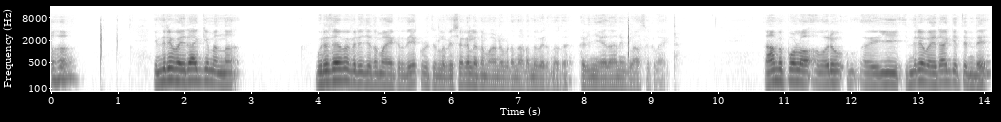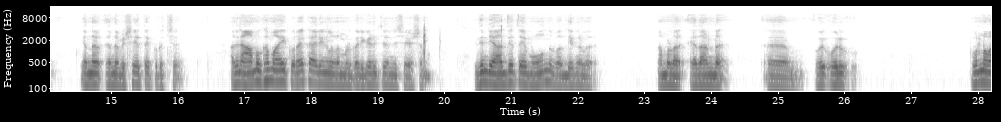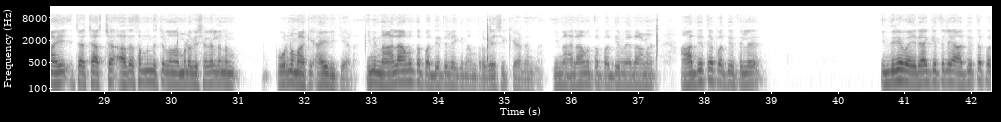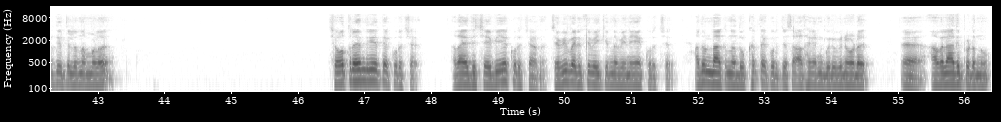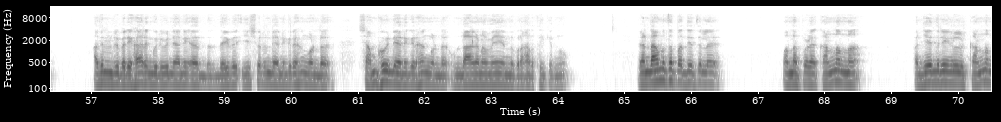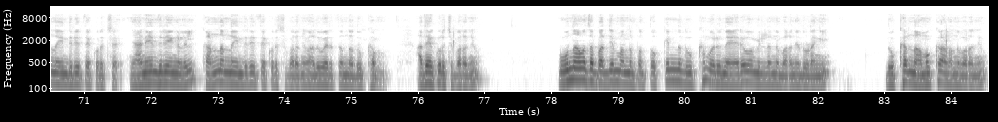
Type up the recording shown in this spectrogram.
ഇന്ദ്രിയ വൈരാഗ്യം എന്ന ഗുരുദേവ വിരചിതമായ കൃതിയെക്കുറിച്ചുള്ള വിശകലനമാണ് ഇവിടെ നടന്നു വരുന്നത് കഴിഞ്ഞ ഏതാനും ക്ലാസ്സുകളായിട്ട്. നാം ഇപ്പോൾ ഒരു ഈ ഇന്ദ്രിയ വൈരാഗ്യത്തിന്റെ എന്ന എന്ന വിഷയത്തെക്കുറിച്ച് അതിനാമുഖമായി കുറേ കാര്യങ്ങൾ നമ്മൾ പരിഗണിച്ചതിന് ശേഷം ഇതിന്റെ ആദ്യത്തെ മൂന്ന് പദ്യങ്ങൾ നമ്മൾ ഏതാണ്ട് ഒരു- പൂർണമായി ചർച്ച അത് സംബന്ധിച്ചുള്ള നമ്മുടെ വിശകലനം പൂർണമാക്കി ആയിരിക്കുകയാണ്. ഇനി നാലാമത്തെ പദ്യത്തിലേക്ക് നാം പ്രവേശിക്കുകയാണെന്ന്. ഈ നാലാമത്തെ പദ്യം ഏതാണ്? ആദ്യത്തെ പദ്യത്തിൽ ഇന്ദ്രിയ വൈരാഗ്യത്തിലെ ആദ്യത്തെ പദ്യത്തിൽ നമ്മൾ ശ്രോത്രേന്ദ്രിയത്തെക്കുറിച്ച് അതായത് ചെവിയെക്കുറിച്ചാണ് ചെവി വരുത്തി വയ്ക്കുന്ന വിനയെക്കുറിച്ച് അതുണ്ടാക്കുന്ന ദുഃഖത്തെക്കുറിച്ച് സാധകൻ ഗുരുവിനോട് അവലാതിപ്പെടുന്നു. അതിനൊരു പരിഹാരം ഗുരുവിന്റെ അനു ദൈവ ഈശ്വരന്റെ അനുഗ്രഹം കൊണ്ട് ശംഭുവിന്റെ അനുഗ്രഹം കൊണ്ട് ഉണ്ടാകണമേ എന്ന് പ്രാർത്ഥിക്കുന്നു. രണ്ടാമത്തെ പദ്യത്തിൽ വന്നപ്പോൾ കണ്ണെന്ന പഞ്ചേന്ദ്രിയങ്ങളിൽ കണ്ണെന്ന ഇന്ദ്രിയത്തെക്കുറിച്ച് ജ്ഞാനേന്ദ്രിയങ്ങളിൽ കണ്ണെന്ന ഇന്ദ്രിയത്തെക്കുറിച്ച് പറഞ്ഞു അത് വരുത്തുന്ന ദുഃഖം. അതേക്കുറിച്ച് പറഞ്ഞു. മൂന്നാമത്തെ പദ്യം വന്നപ്പോൾ ത്വക്കിന് ദുഃഖം ഒരു നേരവുമില്ലെന്ന് പറഞ്ഞു തുടങ്ങി. ദുഃഖം നമുക്കാണെന്ന് പറഞ്ഞു.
